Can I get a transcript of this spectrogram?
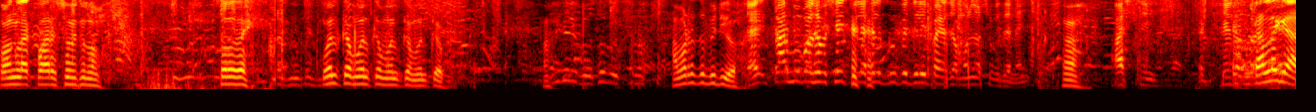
কংলাক পাহাড়ে ছবি তুলাম চলো যাই। ওয়েলকাম ওয়েলকাম ওয়েলকাম ওয়েলকাম আমারও তো ভিডিও কার মোবাইল হবে সেই তুলে খালি গ্রুপে দিলেই পাওয়া যায় মনে অসুবিধা নাই। হ্যাঁ। আসছি। ফেসবুক কার লাগিয়া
